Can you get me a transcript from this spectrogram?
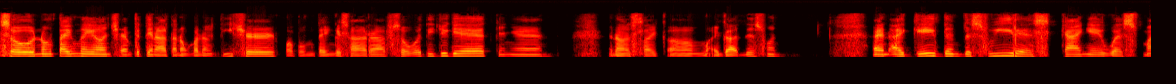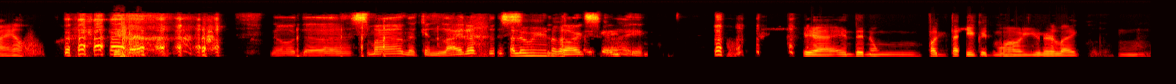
So, nung time na yon, syempre, tinatanong ka ng teacher, papumuntahin ka sa harap. So, what did you get? Ganyan. And I was like, um, I got this one. And I gave them the sweetest Kanye West smile. no, the smile that can light up the, s- Alam mo yun, the dark sky. Yeah, and then nung pagtalikod mo, you're like, mm,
